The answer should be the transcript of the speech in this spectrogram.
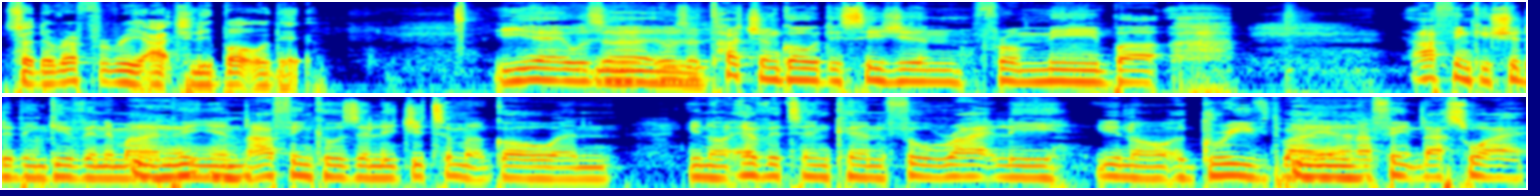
So the referee actually bottled it. Yeah, it was a it was Mm. a touch and goal decision from me, but I think it should have been given in my Mm-hmm, opinion. I think it was a legitimate goal and you know, Everton can feel rightly, you know, aggrieved by Mm. it and I think that's why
